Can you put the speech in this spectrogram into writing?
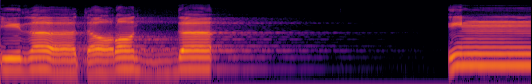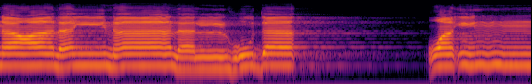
إذا تردى ان علينا للهدى وان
